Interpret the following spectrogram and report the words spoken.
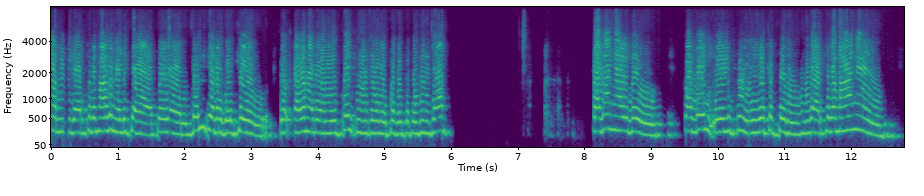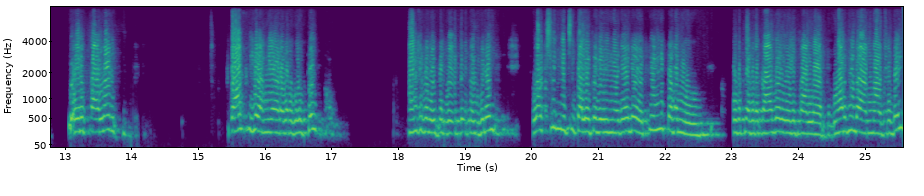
அற்புதமாக நடித்த தோழர் ஜெயந்தி அவர்களுக்கு தலைநடை அமைத்து நன்றிகளை தெரிவித்துக் கொள்கின்றார். கதாநாயகி கதை எழுப்பு இயக்கத்தின் மிக அற்புதமான எழுத்தாளர் ராசிகி அம்மையார் அவர்களுக்கு நன்றிகளை தெரிவித்துக் கொள்கிறேன். லட்சுமி நச்சு தலைப்பிரிவினரோடு கிள்ளிப்படம் கொடுப்பதற்காக எழுத்தாளர் நர்மதா அம்மா அவர்கள்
